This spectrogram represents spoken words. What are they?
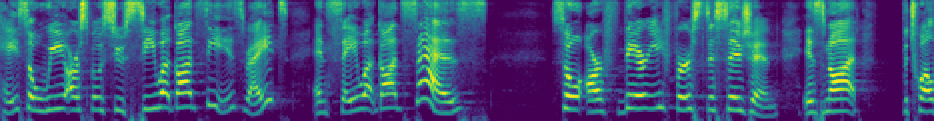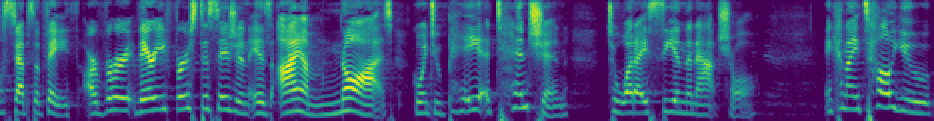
Okay, so we are supposed to see what God sees, right? And say what God says. So our very first decision is not the 12 steps of faith. Our very first decision is I am not going to pay attention to what I see in the natural. And can I tell you,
